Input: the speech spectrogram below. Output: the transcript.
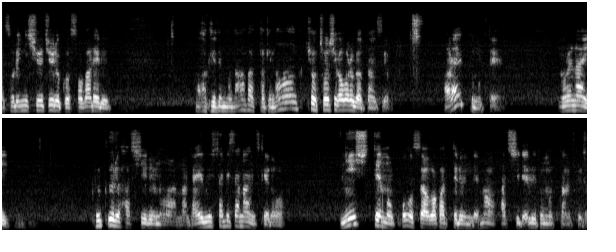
あそれに集中力をそがれるわけでもなかったっけ？なんか今日調子が悪かったんですよ。あれ？と思って。乗れない。くくる走るのは、まあ、だいぶ久々なんですけど、にしてもコースは分かってるんで、まあ、走れると思ったんですけど、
